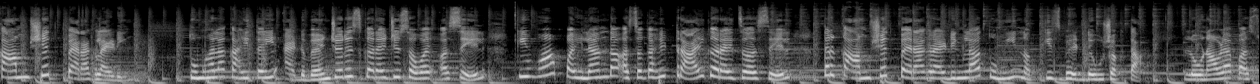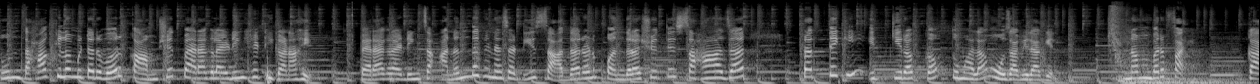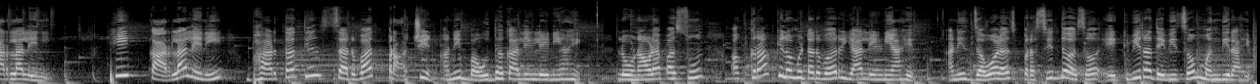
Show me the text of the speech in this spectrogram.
Kamshet paragliding. तुम्हाला काहीतरी ॲडव्हेंचरस करायची सवय असेल किंवा पहिल्यांदा असं काही ट्राय करायचं असेल तर कामशेत पॅराग्लायडिंगला तुम्ही नक्कीच भेट देऊ शकता. लोणावळ्यापासून दहा किलोमीटरवर कामशेत पॅराग्लायडिंग हे ठिकाण आहे. पॅराग्लायडिंगचा आनंद घेण्यासाठी साधारण पंधराशे ते सहा हजार प्रत्येकी इतकी रक्कम तुम्हाला मोजावी लागेल. नंबर फाय कार्ला लेणी. कार्ला लेणी भारतातील सर्वात प्राचीन आणि बौद्धकालीन लेणी आहे. लोणावळ्यापासून अकरा किलोमीटरवर या लेणी आहेत आणि जवळच प्रसिद्ध असं एकवीरा देवीचं मंदिर आहे.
